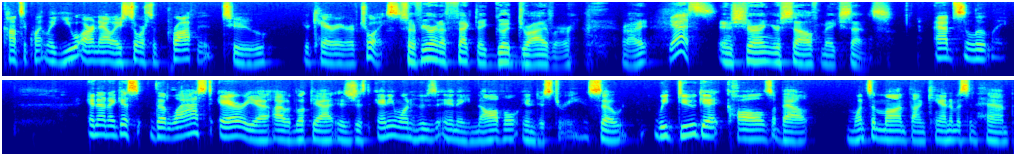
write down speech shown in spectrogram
Consequently, you are now a source of profit to your carrier of choice. So if you're in effect a good driver, right? Yes. Insuring yourself makes sense. Absolutely. And then I guess the last area I would look at is just anyone who's in a novel industry. So we do get calls about once a month on cannabis and hemp.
